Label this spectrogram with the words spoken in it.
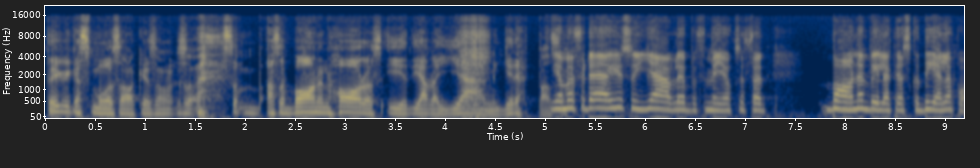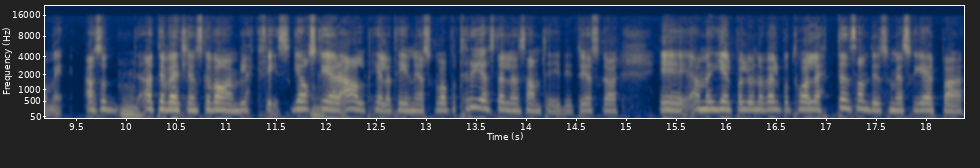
Tänk vilka små saker som, som, som alltså barnen har oss i ett jävla järngrepp alltså. Ja men för det är ju så jävla jobbigt för mig också för att barnen vill att jag ska dela på mig. Alltså Mm. att jag verkligen ska vara en bläckfisk. Jag ska göra allt hela tiden. Jag ska vara på tre ställen samtidigt. Och jag ska eh, ja, hjälpa Luna väl på toaletten samtidigt som jag ska hjälpa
